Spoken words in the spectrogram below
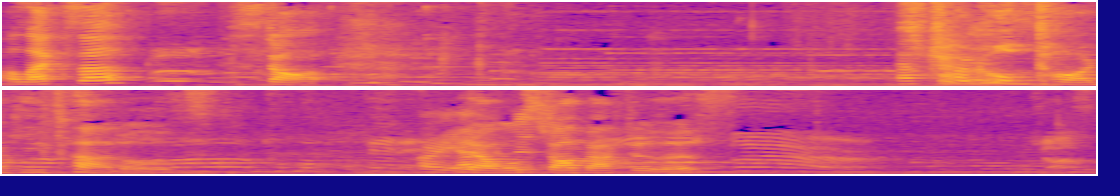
Alexa, stop. Struggle doggy paddles. Alright, Yeah, after we'll this stop after this. Just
